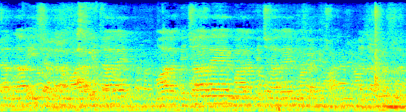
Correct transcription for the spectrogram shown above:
इंशाल्लाह इंशाल्लाह हमारा विचार है हमारा विचार है हमारा विचार है हमारा विचार है।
